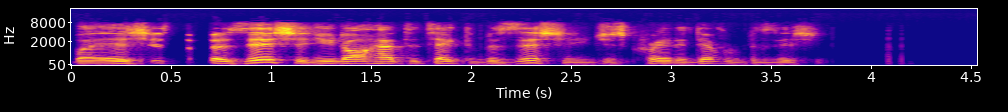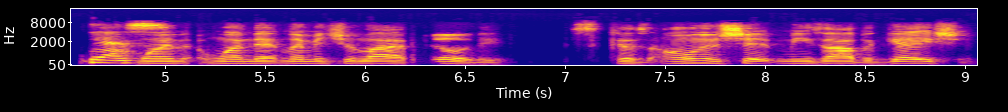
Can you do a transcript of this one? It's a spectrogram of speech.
But it's just a position. You don't have to take the position. You just create a different position. Yes. One one that limits your liability. Because ownership means obligation.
